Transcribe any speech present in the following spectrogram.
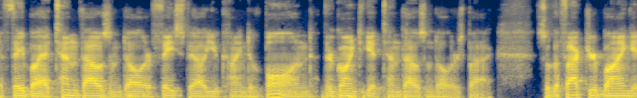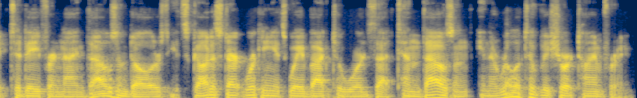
if they buy a ten thousand dollar face value kind of bond, they're going to get ten thousand dollars back. So, the fact you're buying it today for nine thousand dollars, it's got to start working its way back towards that ten thousand in a relatively short time frame.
